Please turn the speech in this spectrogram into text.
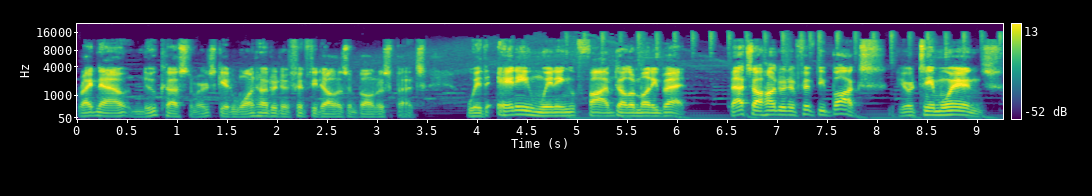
Right now, new customers get $150 in bonus bets with any winning $5 money bet. That's 150 bucks if your team wins.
